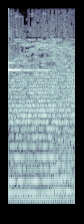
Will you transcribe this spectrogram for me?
Música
